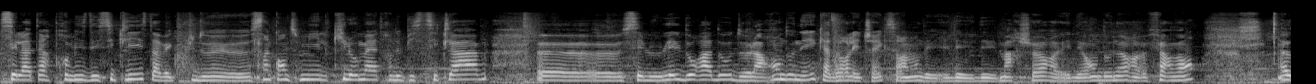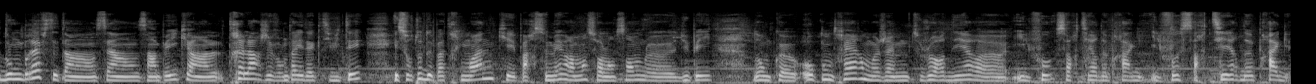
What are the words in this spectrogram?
C'est la terre promise des cyclistes avec plus de 50 000 km de pistes cyclables. Euh, c'est l'Eldorado de la randonnée qu'adorent les Tchèques. C'est vraiment des, des, marcheurs et des randonneurs fervents. Euh, donc bref, c'est un, un, un, pays qui a un très large éventail d'activités et surtout de patrimoine qui est parsemé vraiment sur l'ensemble euh, du pays. Donc euh, au contraire, moi j'aime toujours dire il faut sortir de Prague, il faut sortir de Prague.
